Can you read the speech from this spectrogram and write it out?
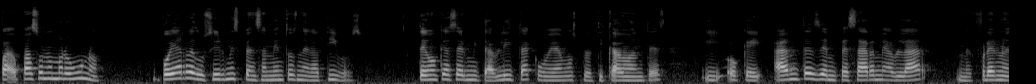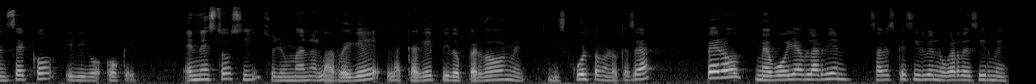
paso número uno. Voy a reducir mis pensamientos negativos. Tengo que hacer mi tablita, como ya hemos platicado antes, y, ok, antes de empezarme a hablar, me freno en seco y digo, ok, en esto sí, soy humana, la regué, la cagué, pido perdón, me discúlpame, lo que sea, pero me voy a hablar bien. ¿Sabes qué sirve? En lugar de decirme,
